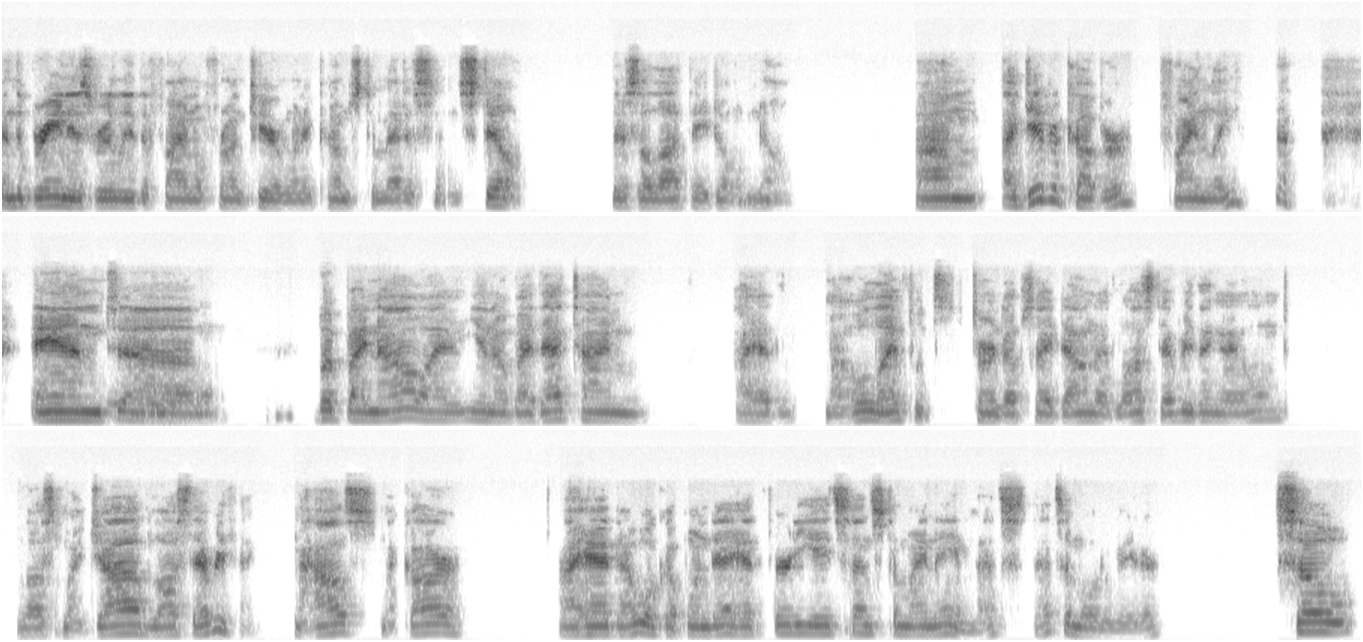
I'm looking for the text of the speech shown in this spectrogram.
And the brain is really the final frontier when it comes to medicine. Still, there's a lot they don't know. Um, I did recover finally, and um, but by now, I you know by that time, I had my whole life was turned upside down. I'd lost everything I owned, lost my job, lost everything my house, my car. I had I woke up one day, I had 38 cents to my name. That's that's a motivator. So.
